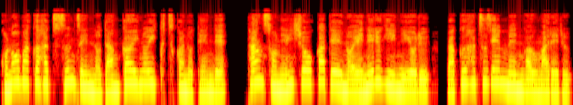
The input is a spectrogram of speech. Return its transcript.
この爆発寸前の段階のいくつかの点で、炭素燃焼過程のエネルギーによる爆発全面が生まれる。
